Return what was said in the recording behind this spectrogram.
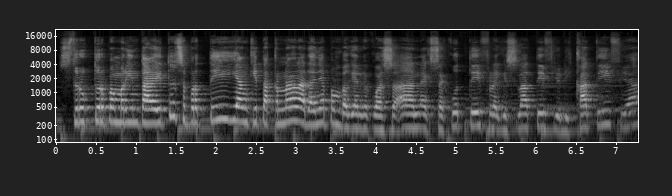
Struktur pemerintah itu seperti yang kita kenal adanya pembagian kekuasaan eksekutif, legislatif, yudikatif ya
